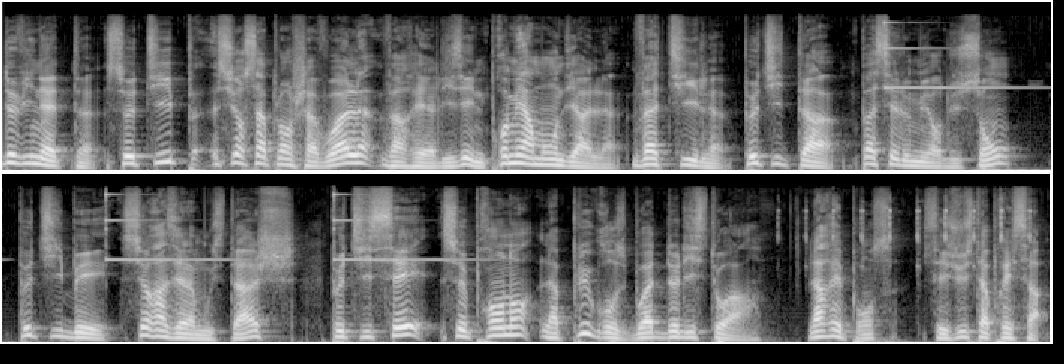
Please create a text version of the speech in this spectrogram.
devinette, ce type, sur sa planche à voile, va réaliser une première mondiale. Va-t-il, petit A, passer le mur du son, petit B, se raser la moustache, petit C, se prendre la plus grosse boîte de l'histoire? La réponse, c'est juste après ça.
